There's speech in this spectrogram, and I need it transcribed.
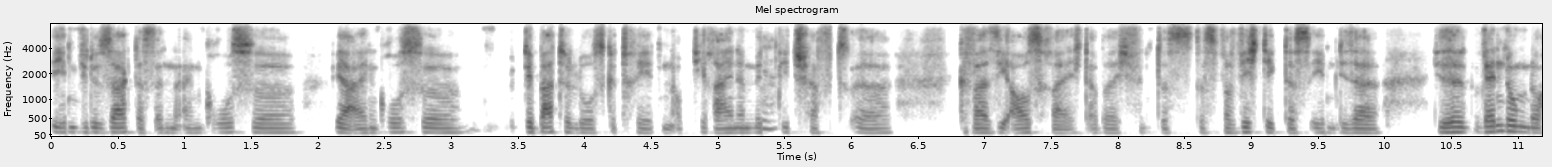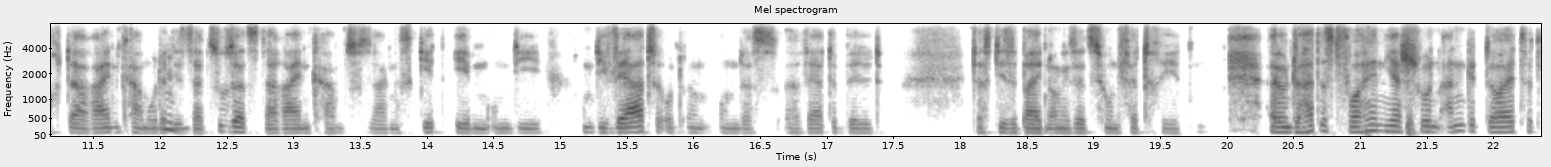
eben, wie du sagtest, ein, ein große, ja, eine große Debatte losgetreten, ob die reine Mitgliedschaft äh, quasi ausreicht. Aber ich finde, das, das war wichtig, dass eben dieser, diese Wendung noch da reinkam oder mhm. dieser Zusatz da reinkam, zu sagen, es geht eben um die, um die Werte und um, um das äh, Wertebild das diese beiden Organisationen vertreten. Ähm, du hattest vorhin ja schon angedeutet,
